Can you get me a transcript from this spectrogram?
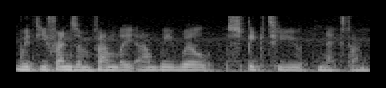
with your friends and family, and we will speak to you next time.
